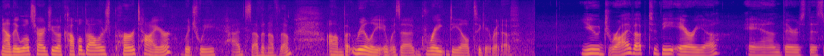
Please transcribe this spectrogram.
Now they will charge you a couple dollars per tire, which we had seven of them, um, but really it was a great deal to get rid of. You drive up to the area and there's this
